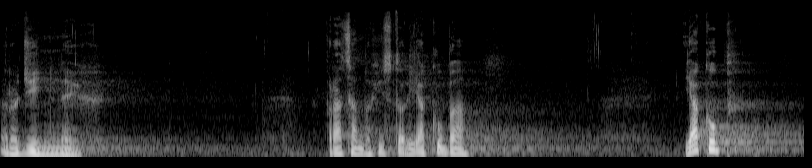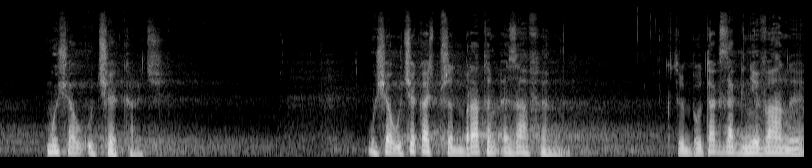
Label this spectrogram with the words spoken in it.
rodzinnych. Wracam do historii Jakuba. Jakub musiał uciekać. Musiał uciekać przed bratem Ezafem który był tak zagniewany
